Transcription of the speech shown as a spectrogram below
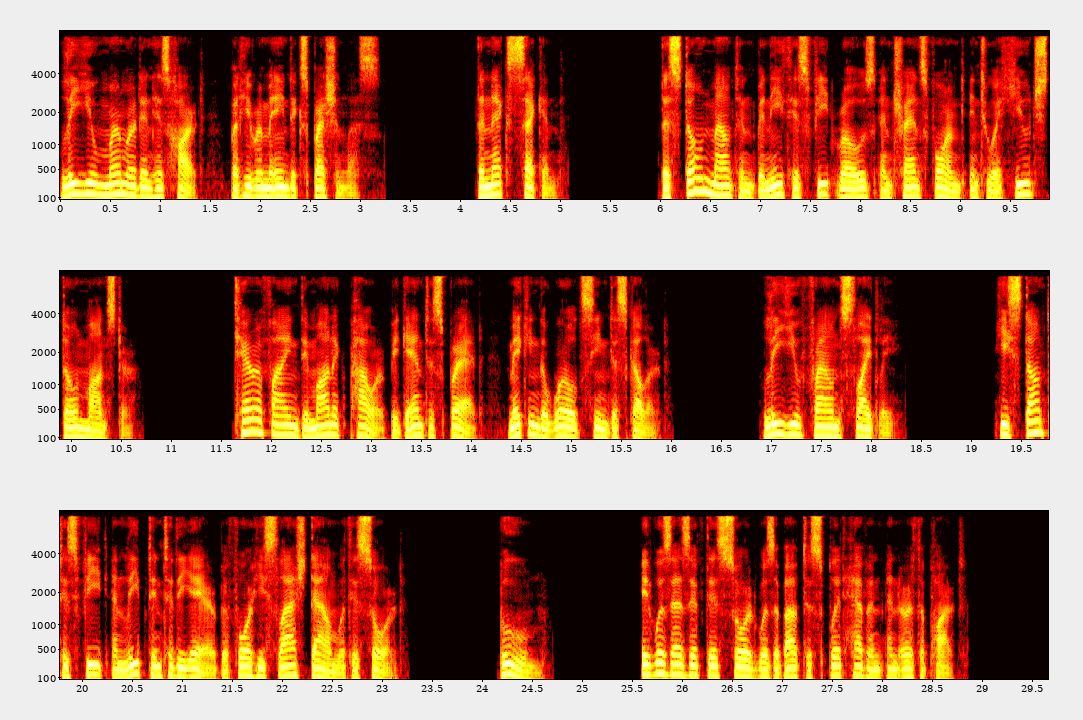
Li Yu murmured in his heart, but he remained expressionless. The next second. The stone mountain beneath his feet rose and transformed into a huge stone monster. Terrifying demonic power began to spread, making the world seem discolored. Li Yu frowned slightly. He stomped his feet and leaped into the air before he slashed down with his sword. Boom! It was as if this sword was about to split heaven and earth apart.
